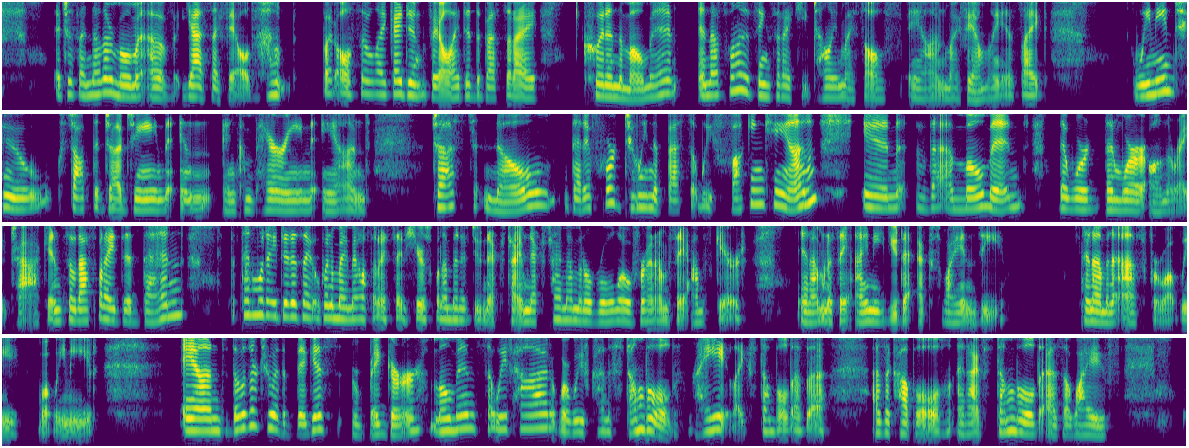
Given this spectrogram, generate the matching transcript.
it's just another moment of yes, I failed. but also like I didn't fail. I did the best that I could in the moment. And that's one of the things that I keep telling myself and my family is like we need to stop the judging and and comparing and just know that if we're doing the best that we fucking can in the moment that we're then we're on the right track. And so that's what I did then. But then what I did is I opened my mouth and I said, here's what I'm to do next time. Next time I'm to roll over and I'm to say I'm scared. And I'm to say I need you to X, Y, and Z. And I'm to ask for what we what we need. And those are two of the biggest or bigger moments that we've had where we've kind of stumbled, right? Like stumbled as a as a couple and I've stumbled as a wife.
